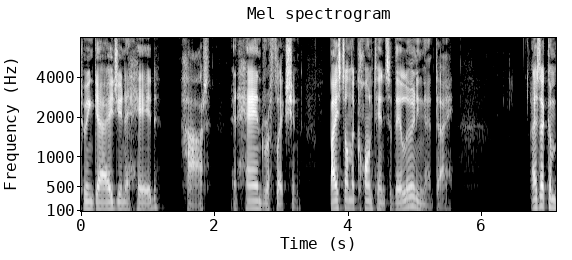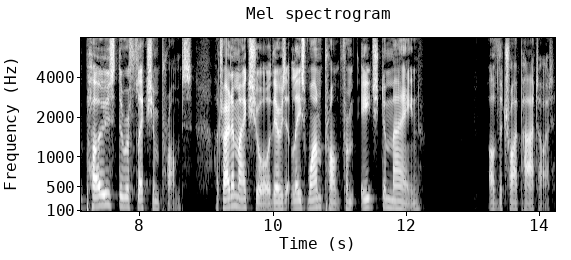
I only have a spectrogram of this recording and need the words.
to engage in a head, heart, and hand reflection based on the contents of their learning that day. As I compose the reflection prompts, I try to make sure there is at least one prompt from each domain of the tripartite.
